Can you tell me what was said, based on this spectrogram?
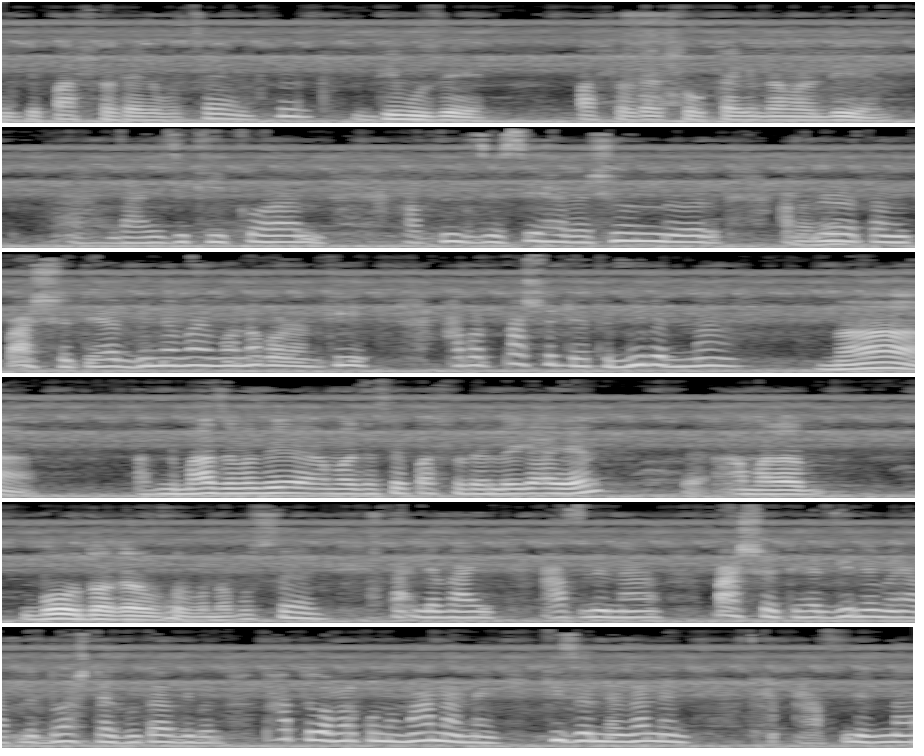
এই যে পাঁচশো টাকা বুঝছেন? দিমু যে পাঁচশো টাকা শোকটা কিন্তু আমার দিয়ে। ভাই যে কি কন আপনি যে চেহারা সুন্দর আপনারা তো আমি পাঁচশো টাকার বিনিময়ে মনে করেন কি আবার পাঁচশো টাকা তো নেবেন না। না আপনি মাঝে মাঝে আমার কাছে পাঁচশো টাকা লেগে আয়েন আমার বউ দরকার পড়ব না বুঝছেন? তাহলে ভাই আপনি না পাঁচশো টাকার বিনিময়ে আপনি দশটা গুতা দেবেন। তাতেও আমার কোনো মানা নাই। কি জন্য জানেন? আপনি না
